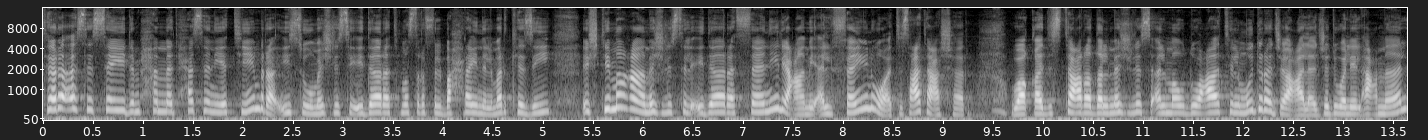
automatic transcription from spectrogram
ترأس السيد محمد حسن يتيم رئيس مجلس إدارة مصرف البحرين المركزي اجتماع مجلس الإدارة الثاني لعام 2019 وقد استعرض المجلس الموضوعات المدرجة على جدول الأعمال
